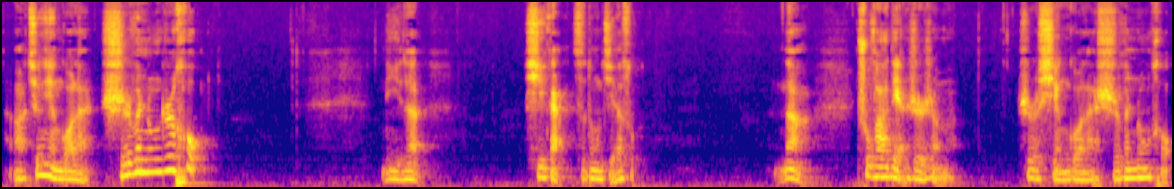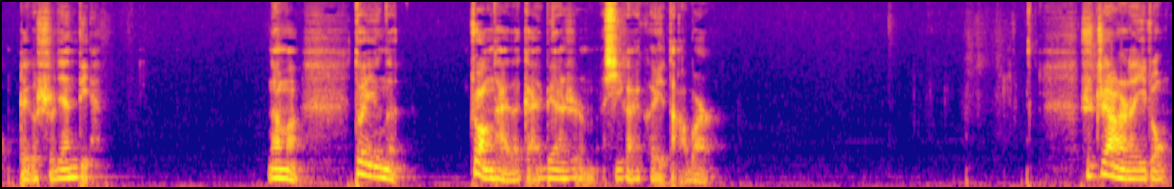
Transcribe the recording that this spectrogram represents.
啊，清醒过来十分钟之后，你的膝盖自动解锁。那出发点是什么？是醒过来十分钟后这个时间点。那么对应的状态的改变是什么？膝盖可以打弯儿。是这样的一种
